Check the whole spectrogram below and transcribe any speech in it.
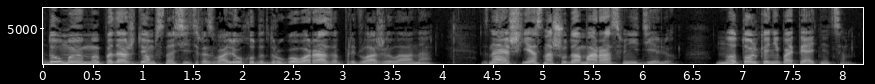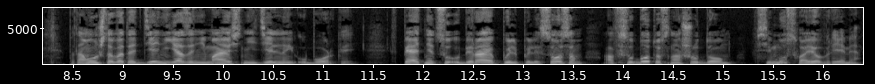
думаю, мы подождем сносить развалюху до другого раза», — предложила она. «Знаешь, я сношу дома раз в неделю, но только не по пятницам, потому что в этот день я занимаюсь недельной уборкой. В пятницу убираю пыль пылесосом, а в субботу сношу дом. Всему свое время».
